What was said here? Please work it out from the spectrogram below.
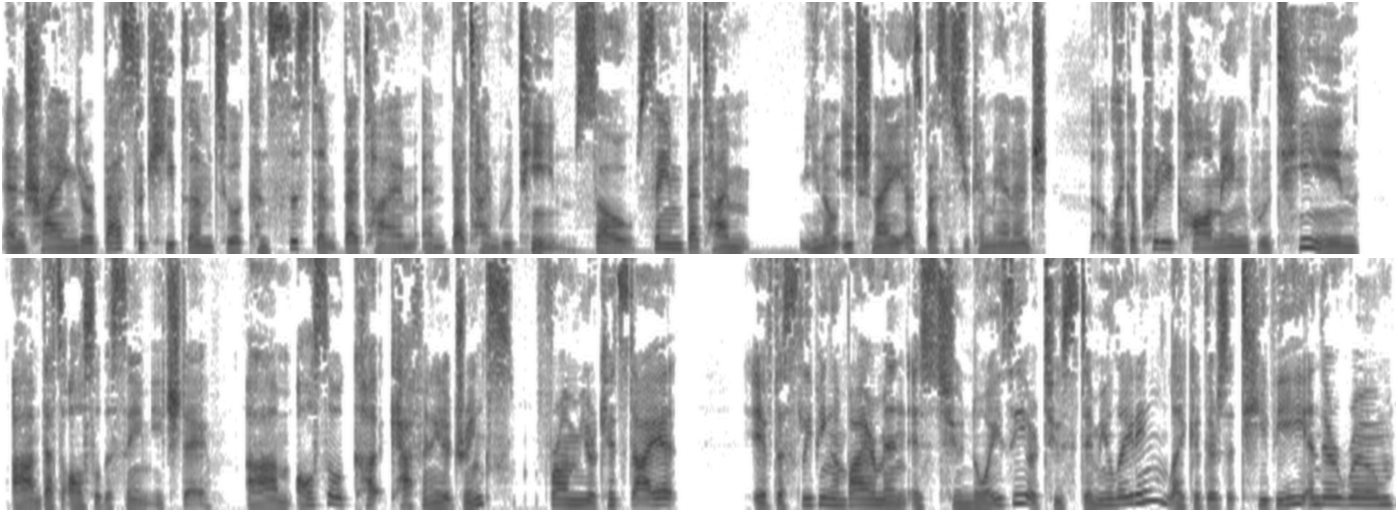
and trying your best to keep them to a consistent bedtime and bedtime routine. So same bedtime, you know, each night as best as you can manage, like a pretty calming routine um, that's also the same each day. Um, also, cut caffeinated drinks from your kid's diet. If the sleeping environment is too noisy or too stimulating, like if there's a TV in their room,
